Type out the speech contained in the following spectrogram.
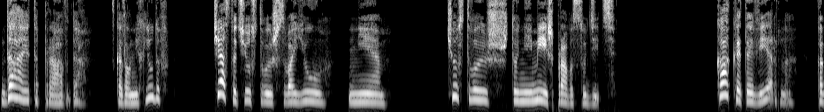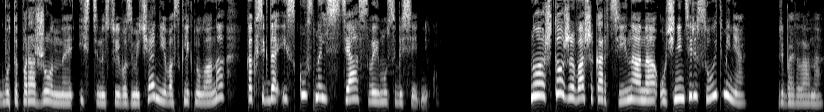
Да, это правда, сказал Нехлюдов. Часто чувствуешь свою не чувствуешь, что не имеешь права судить. Как это верно, как будто пораженная истинностью его замечания, воскликнула она, как всегда искусно льстя своему собеседнику. Ну а что же ваша картина? Она очень интересует меня, прибавила она.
